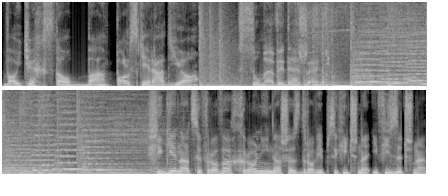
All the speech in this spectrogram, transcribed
Wojciech Stobba, Polskie Radio. Suma wydarzeń. Higiena cyfrowa chroni nasze zdrowie psychiczne i fizyczne.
